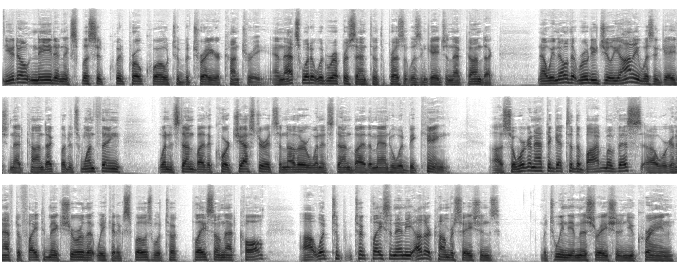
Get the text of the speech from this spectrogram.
You don't need an explicit quid pro quo to betray your country. And that's what it would represent if the president was engaged in that conduct. Now, we know that Rudy Giuliani was engaged in that conduct, but it's one thing when it's done by the court jester, it's another when it's done by the man who would be king. Uh, so we're going to have to get to the bottom of this. Uh, we're going to have to fight to make sure that we can expose what took place on that call, uh, what t- took place in any other conversations between the administration and Ukraine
